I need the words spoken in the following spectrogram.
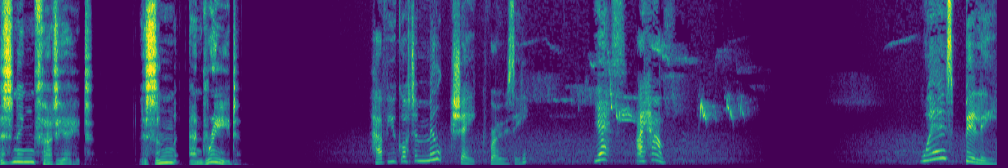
Listening 38. Listen and read. Have you got a milkshake, Rosie? Yes, I have. Where's Billy?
